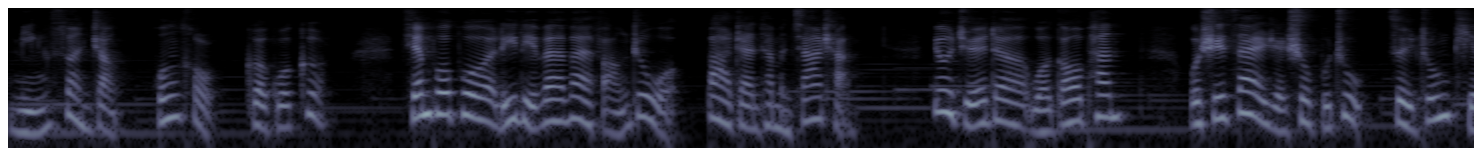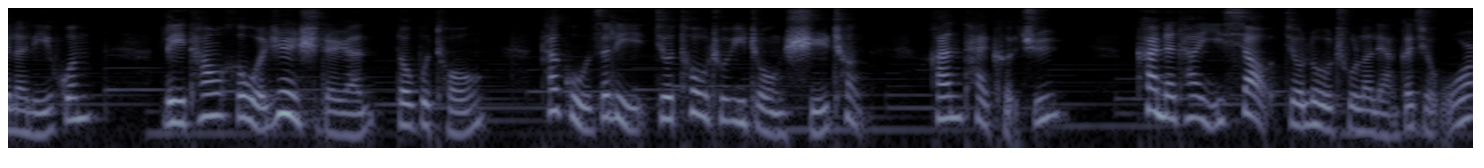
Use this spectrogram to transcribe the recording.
明算账，婚后各过各。前婆婆里里外外防着我，霸占他们家产，又觉得我高攀，我实在忍受不住，最终提了离婚。李涛和我认识的人都不同，他骨子里就透出一种实诚。憨态可掬，看着他一笑就露出了两个酒窝，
